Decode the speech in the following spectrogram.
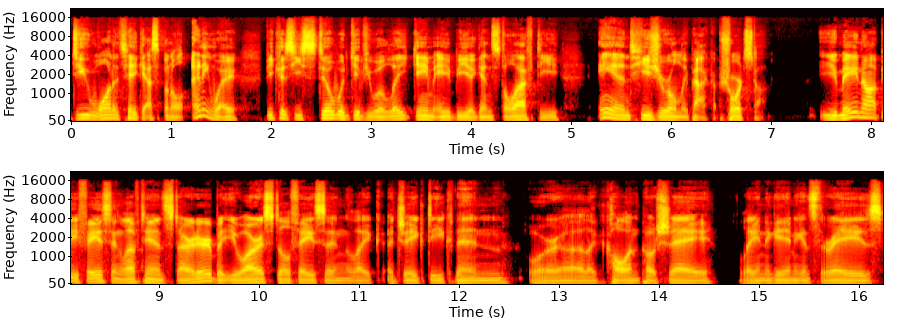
do you want to take Espinal anyway because he still would give you a late game AB against a lefty and he's your only backup shortstop. You may not be facing left hand starter, but you are still facing like a Jake Diekman or uh, like a Colin Poche late in the game against the Rays.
